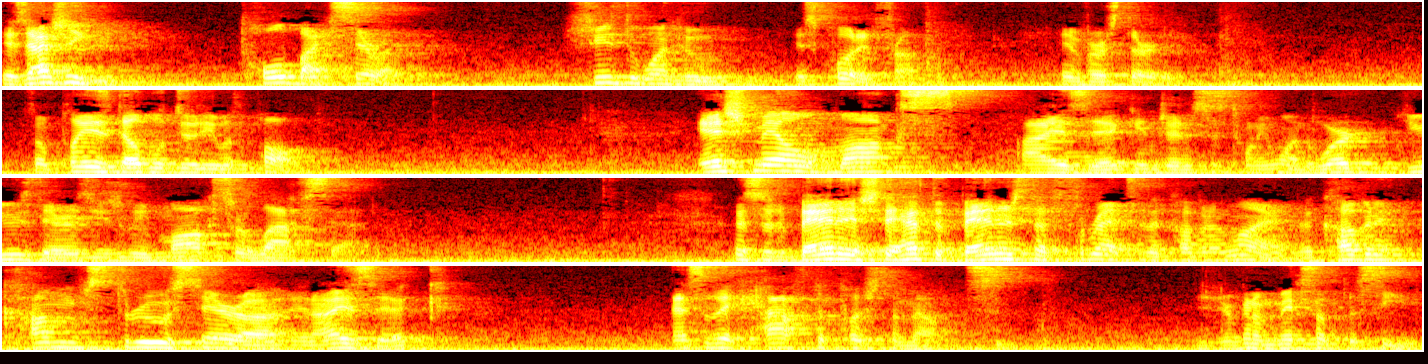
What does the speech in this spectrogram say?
is actually told by Sarah. She's the one who is quoted from in verse 30. So it plays double duty with Paul. Ishmael mocks Isaac in Genesis 21. The word used there is usually mocks or laughs at. And so to banish, they have to banish the threat to the covenant line. The covenant comes through Sarah and Isaac, and so they have to push them out. You're going to mix up the seed.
